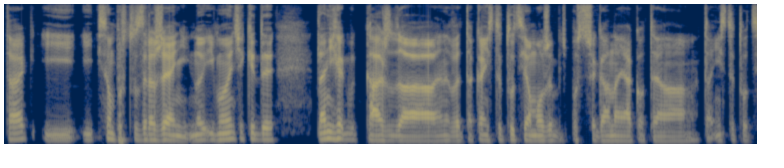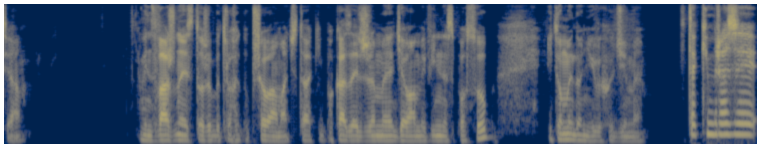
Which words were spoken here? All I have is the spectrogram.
tak, i, i są po prostu zrażeni. No i w momencie, kiedy dla nich jakby każda, nawet taka instytucja może być postrzegana jako ta, ta instytucja. Więc ważne jest to, żeby trochę to przełamać, tak, i pokazać, że my działamy w inny sposób i to my do nich wychodzimy. W takim razie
